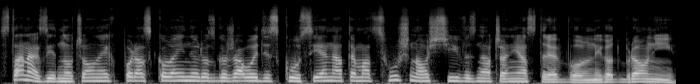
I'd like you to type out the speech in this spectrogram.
W Stanach Zjednoczonych po raz kolejny rozgorzały dyskusje na temat słuszności wyznaczenia stref wolnych od broni.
